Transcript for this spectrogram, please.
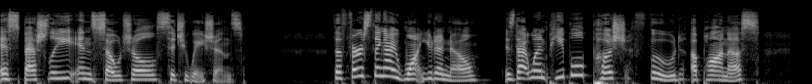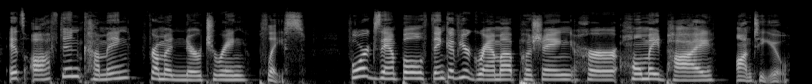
especially in social situations. The first thing I want you to know is that when people push food upon us, it's often coming from a nurturing place. For example, think of your grandma pushing her homemade pie onto you.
